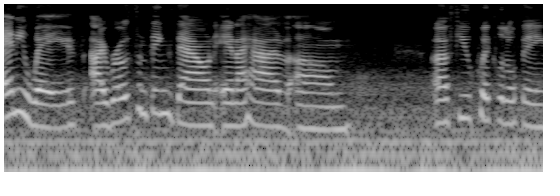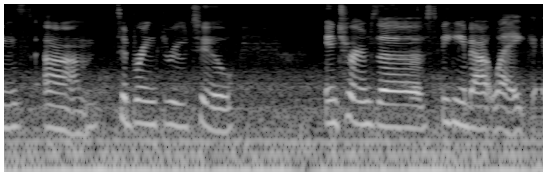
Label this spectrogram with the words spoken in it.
anyways, I wrote some things down and I have um, a few quick little things um, to bring through too in terms of speaking about like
